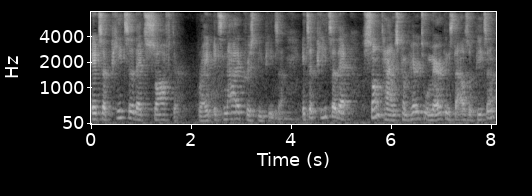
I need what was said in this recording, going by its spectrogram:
it's a pizza that's softer, right? It's not a crispy pizza. It's a pizza that sometimes, compared to American styles of pizza,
